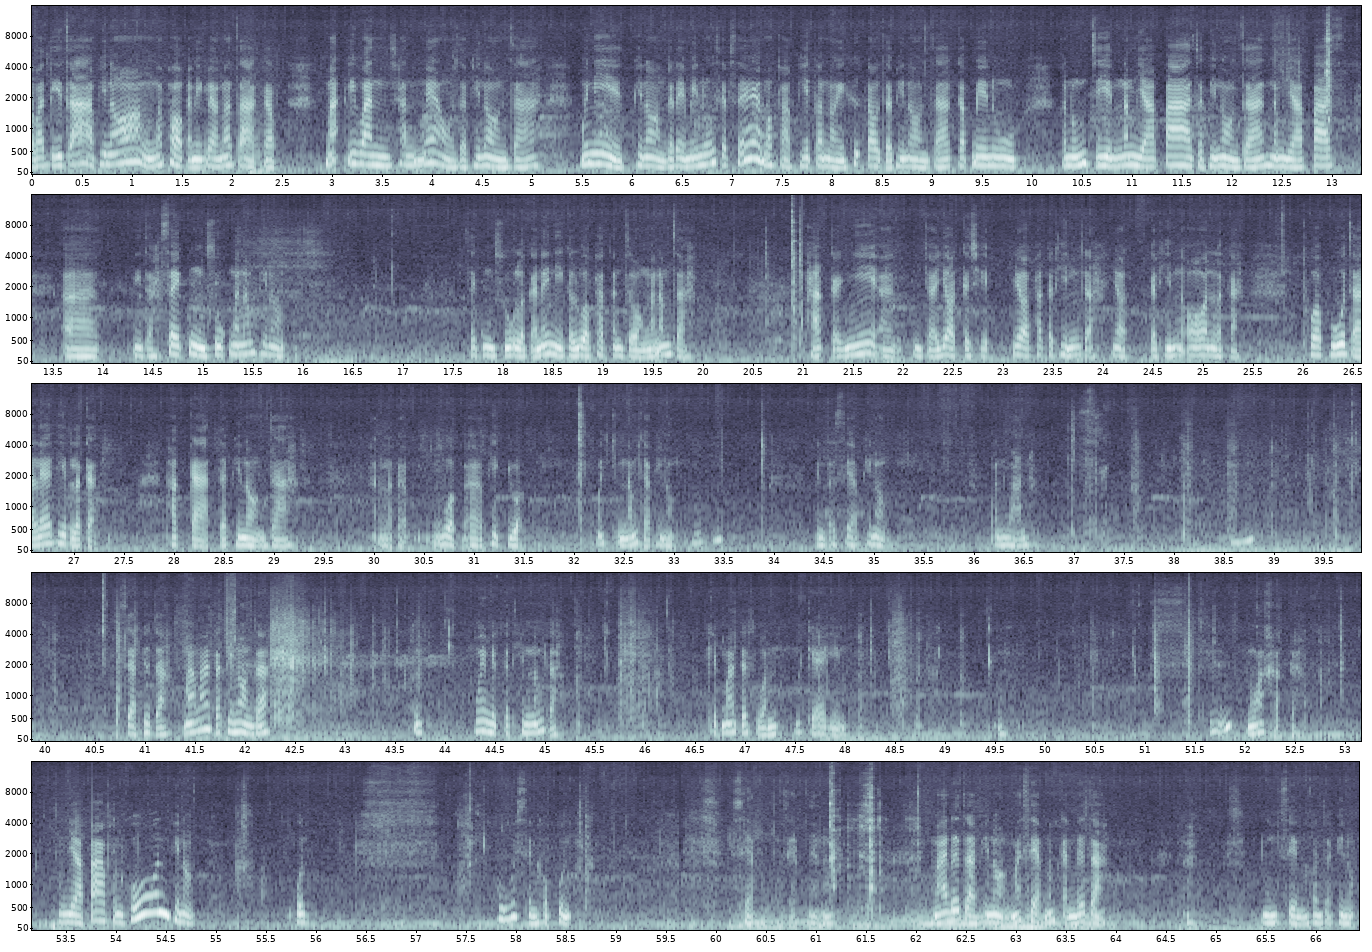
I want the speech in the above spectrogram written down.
สวัสดีจ้าพี่น้องมาพอกันอีกแล้วนอกจากกับมะลิวันชันแนลจ้ะพี่น้องจ้าเมื้อนี้พี่น้องก็ได้เมนูแซ่บๆมาฝากพี่ตอนหน่อยคือเก่าจ้ะพี่น้องจ้ากับเมนูขนมจีนน้ำยาป้าจ้ะพี่น้องจ้าน้ำยาป้าอ่านี่จ้ะใส่กุ้งสุกมาน้ำพี่น้องใส่กุ้งสุกแล้วก็ในนี่ก็ลวกผักกันจองมาน้ำจ้ะผักกับนี้อ่านี่จ้ะยอดกระเชยอดผักกระถินจ้ะยอดกระถินอ่อนแล้วก็ทั่วพูจ้ะแล่ดิดแล้วก็ผักกาดจ้ะพี่น้องจ้า แล้วก็ลวกพริกหยวกมากินน้ำจ้ะพี่น้อง เป็นตะเสียบพี่น้องหวานหวานๆอื้อแซ่บอยู่จ้ะ มามาจ้ะพี่น้องจ้ะห้วยเม็ดกระทินน้ำจ้ะ เก็บมาแต่สวนมาแก่เองอื้ออื้อนัวคักจ้ะอย่าป้าคนโคนๆพี่น้องคุณโอ้ยเส้นขอบคุณ สบแสบเนี่ยเนาะมาเด้อจ้ะพี่น้องมาแสบน้ำกันเด้อจ้ะอะมีเส้นก่อนจ้ะพี่น้อง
